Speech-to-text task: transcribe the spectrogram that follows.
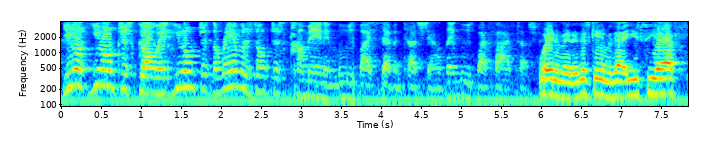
You don't. You don't just go in. You don't. Just, the Rattlers don't just come in and lose by seven touchdowns. They lose by five touchdowns. Wait a minute. This game is at UCF.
